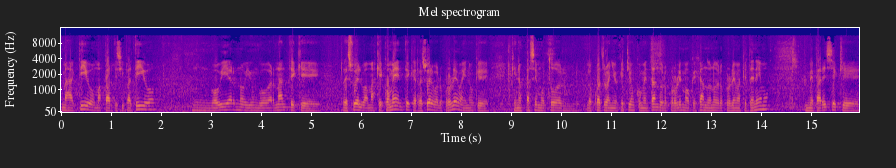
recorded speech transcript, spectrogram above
más activo, más participativo, un gobierno y un gobernante que resuelva más que comente, que resuelva los problemas y no que, nos pasemos todos los cuatro años de gestión comentando los problemas o quejándonos de los problemas que tenemos. Me parece que,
